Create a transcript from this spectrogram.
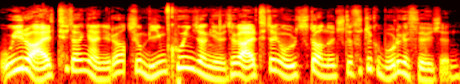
오히려 알트장이 아니라 지금 밈코인장이에요. 제가 알트장이 올지도 안 올지도 솔직히 모르겠어요 이젠.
